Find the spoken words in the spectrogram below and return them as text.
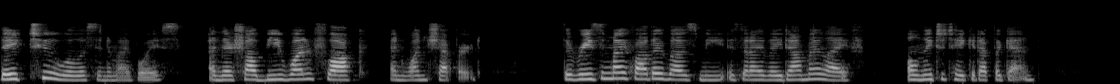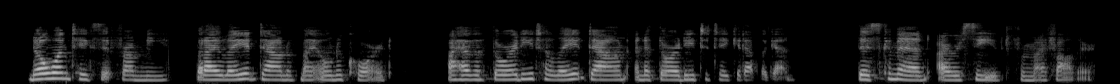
They too will listen to my voice, and there shall be one flock and one shepherd. The reason my Father loves me is that I lay down my life, only to take it up again. No one takes it from me, but I lay it down of my own accord. I have authority to lay it down and authority to take it up again. This command I received from my Father.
